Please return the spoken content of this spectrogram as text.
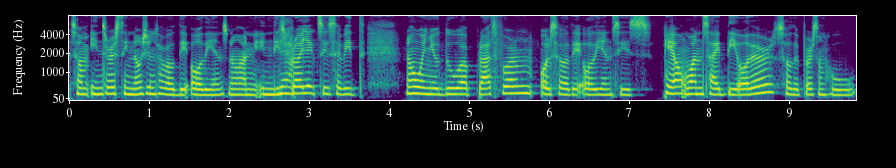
some interesting notions about the audience, no? And in these yeah. projects, it's a bit, no, when you do a platform, also the audience is yeah, on one side the other. So the person who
